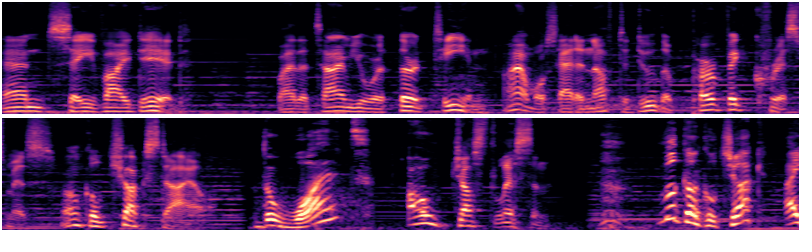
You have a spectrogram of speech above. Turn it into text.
And save I did. By the time you were 13, I almost had enough to do the perfect Christmas, Uncle Chuck style. The what? Oh, just listen. Look, Uncle Chuck, I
